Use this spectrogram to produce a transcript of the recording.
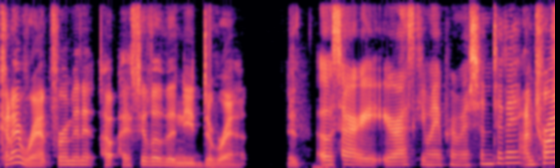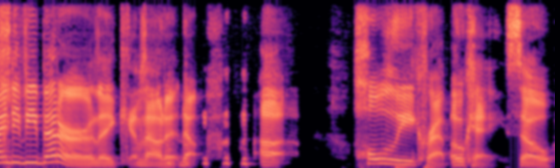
can I rant for a minute? I, I feel the need to rant. It, oh, sorry. You're asking my permission today? I'm trying to be better, like about it. No, uh, holy crap. Okay. So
